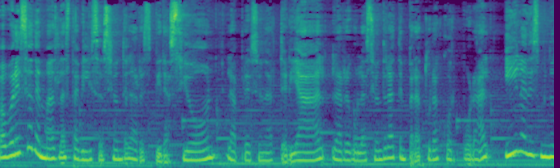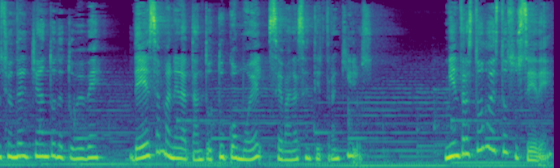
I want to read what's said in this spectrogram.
Favorece además la estabilización de la respiración, la presión arterial, la regulación de la temperatura corporal y la disminución del llanto de tu bebé. De esa manera tanto tú como él se van a sentir tranquilos. Mientras todo esto sucede,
